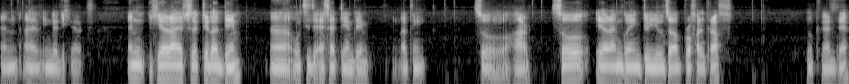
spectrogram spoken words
and i've indented here. And here i've selected a DEM uh, which is the srtm DEM nothing so hard so here i'm going to use a profile graph. Look at there.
